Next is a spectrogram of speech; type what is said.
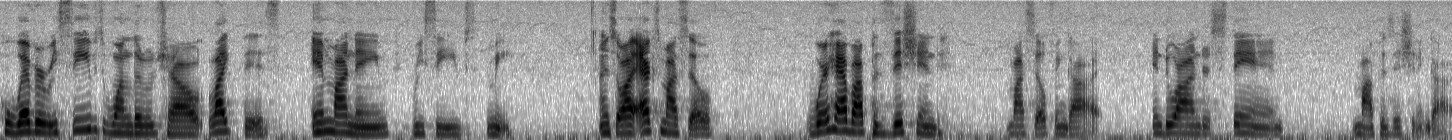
Whoever receives one little child like this in my name receives me. And so I asked myself, where have I positioned myself in God? And do I understand my position in God?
